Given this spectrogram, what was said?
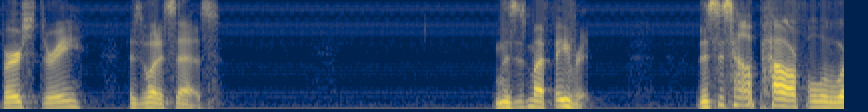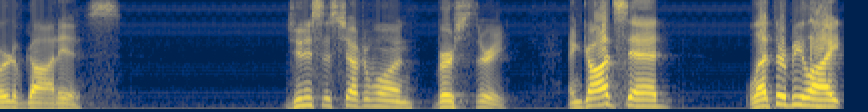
verse 3 is what it says. And this is my favorite. This is how powerful the Word of God is. Genesis chapter 1, verse 3. And God said, Let there be light,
